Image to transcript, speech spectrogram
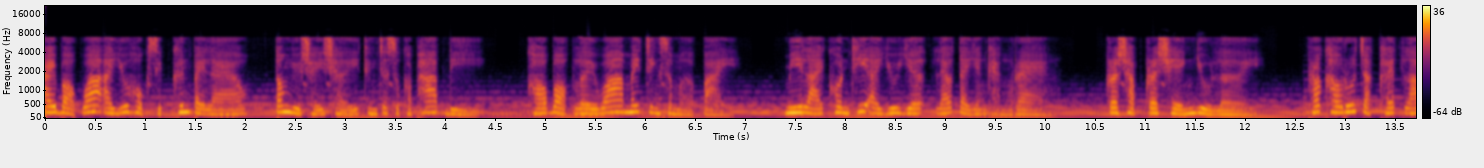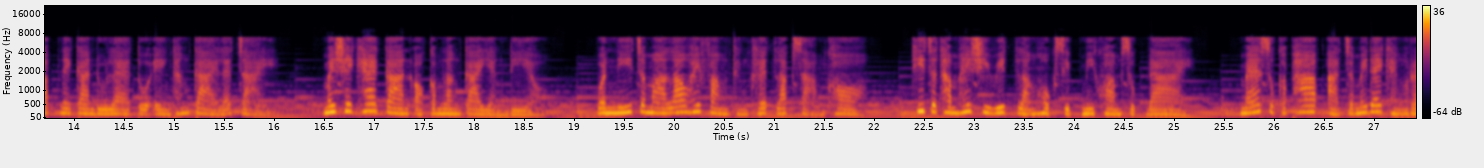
รบอกว่าอายุ 60 ขึ้นไปแล้ว ต้องอยู่เฉยๆ ถึงจะสุขภาพดี ขอบอกเลยว่าไม่จริงเสมอไป มีหลายคนที่อายุเยอะแล้วแต่ยังแข็งแรง กระฉับกระเฉงอยู่เลย เพราะเขารู้จักเคล็ดลับในการดูแลตัวเองทั้งกายและใจ ไม่ใช่แค่การออกกำลังกายอย่างเดียว วันนี้จะมาเล่าให้ฟังถึงเคล็ดลับ 3 ข้อ ที่จะทำให้ชีวิตหลัง 60 มีความสุขได้ แม้สุขภาพอาจจะไม่ได้แข็งแร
